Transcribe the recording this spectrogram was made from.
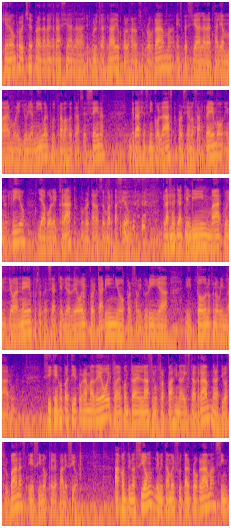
quiero aprovechar para dar las gracias a la República Radio por dejarnos su programa, en especial a Natalia Mármol y Julia Aníbal por su trabajo detrás de escena. Gracias Nicolás por prestarnos a remo en el río y a Bole Crack por prestarnos su embarcación. Gracias Jacqueline, Marco y Joanne por su presencia aquí el día de hoy, por el cariño, por la sabiduría y todo lo que nos brindaron. Si quieren compartir el programa de hoy, pueden encontrar el enlace en nuestra página de Instagram, Narrativas Urbanas, y decirnos qué les pareció. A continuación, le invitamos a disfrutar el programa sin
